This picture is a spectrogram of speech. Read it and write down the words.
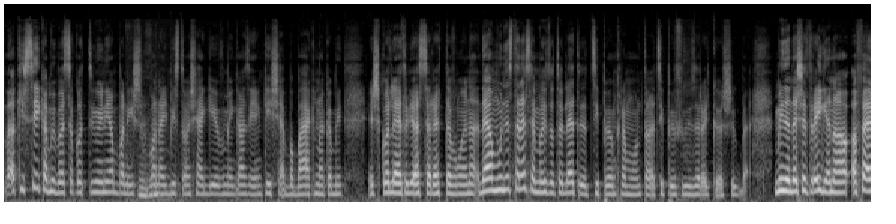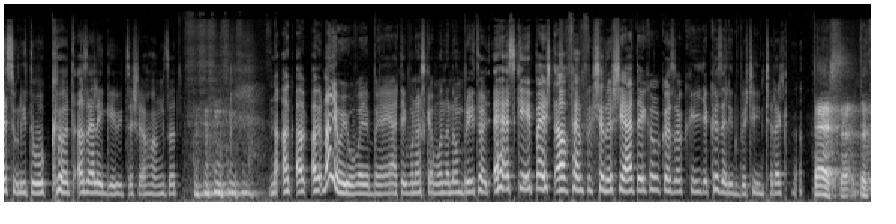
a kis szék, amiben szokott ülni, abban is uh-huh. van egy biztonsági öv még az ilyen kisebb babáknak, amit, és akkor lehet, hogy azt szerette volna. De amúgy aztán eszembe jutott, hogy lehet, hogy a cipőnkre mondta a cipőfűzőr, hogy kössük be. Minden esetre igen, a, a felszólító köt az eléggé viccesen hangzott. Na, a, a, a, nagyon jó vagy ebben a játékban, azt kell mondanom, Brit, hogy ehhez képest a fanfictionos játékok azok így a közelükbe sincsenek. Persze, tehát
